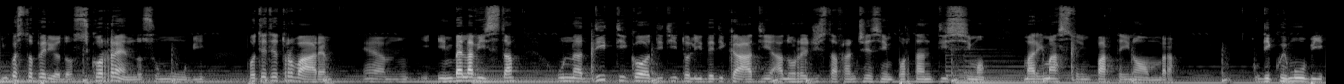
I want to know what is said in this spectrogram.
in questo periodo, scorrendo su Mubi, potete trovare ehm, in bella vista un dittico di titoli dedicati ad un regista francese importantissimo, ma rimasto in parte in ombra di cui Mubi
